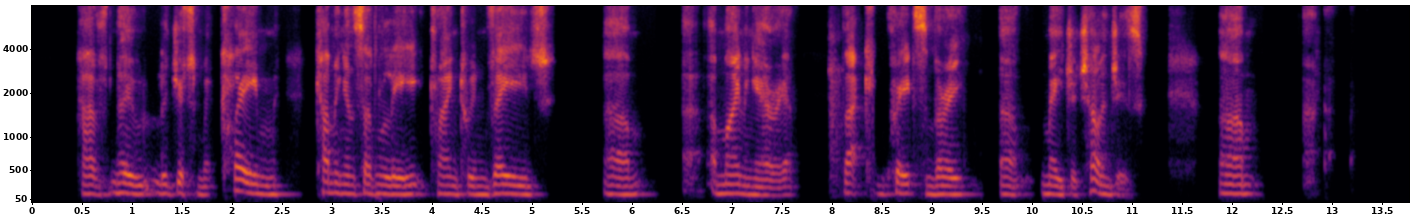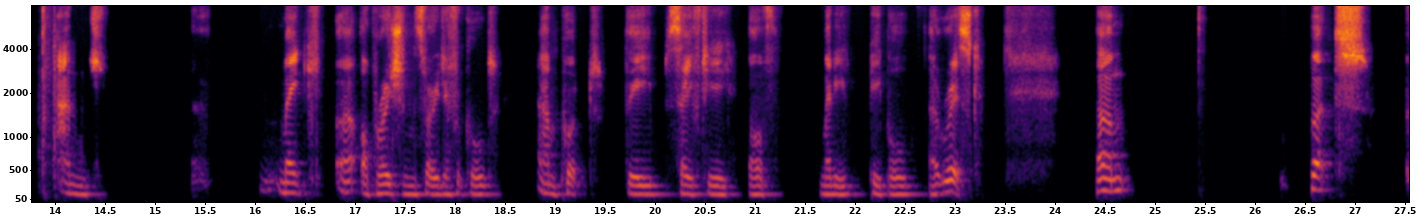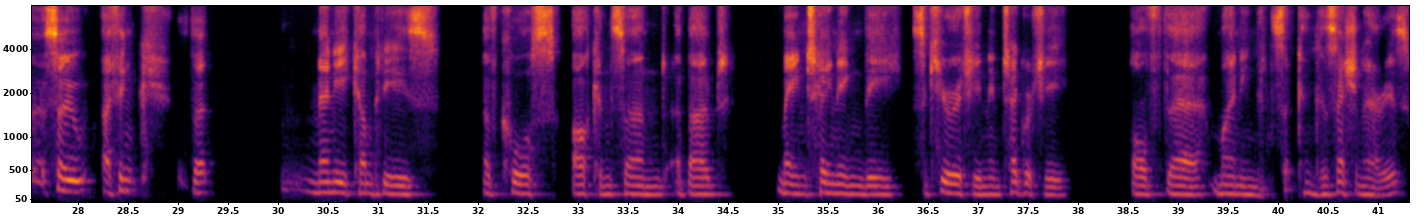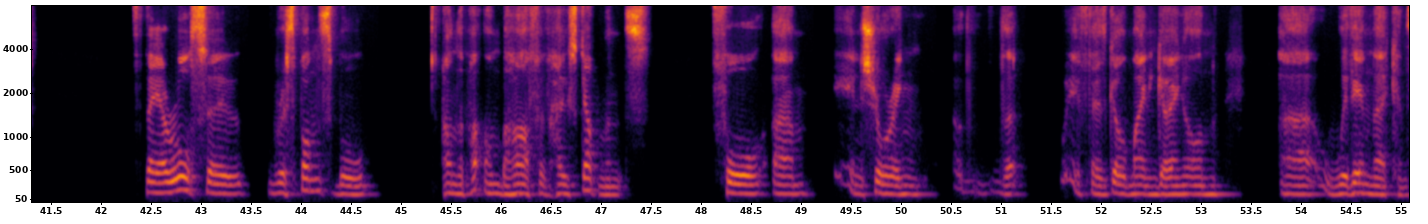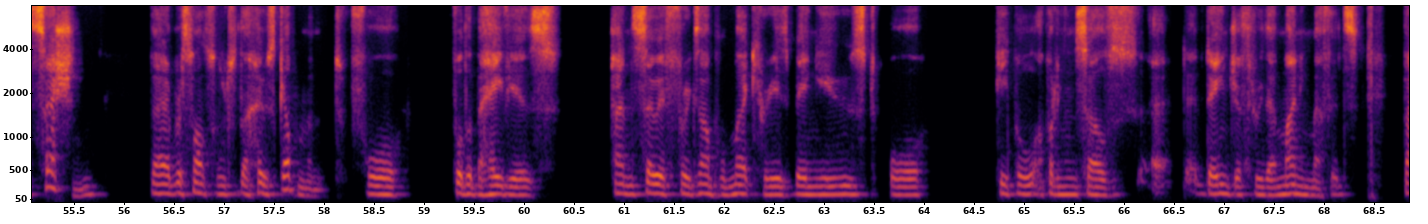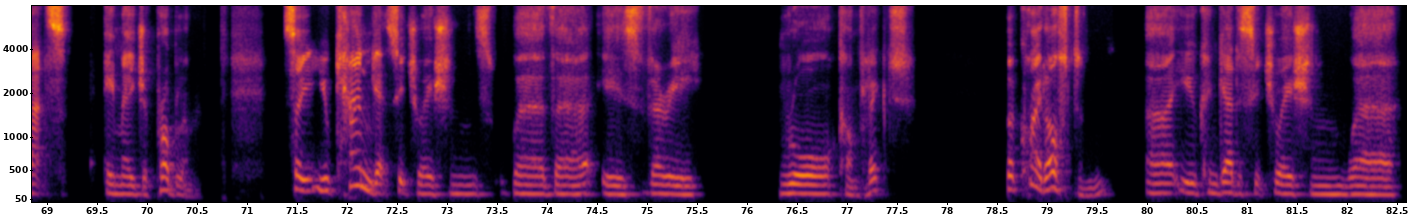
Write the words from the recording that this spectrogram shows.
have no legitimate claim coming and suddenly trying to invade um, a mining area that can create some very uh, major challenges um, and make uh, operations very difficult and put the safety of many people at risk. Um, but uh, so I think that many companies, of course, are concerned about maintaining the security and integrity of their mining concession areas. They are also responsible on the on behalf of host governments for um, ensuring that if there's gold mining going on uh, within their concession, they're responsible to the host government for for the behaviors. And so, if, for example, mercury is being used or people are putting themselves at danger through their mining methods, that's a major problem. So, you can get situations where there is very raw conflict, but quite often uh, you can get a situation where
